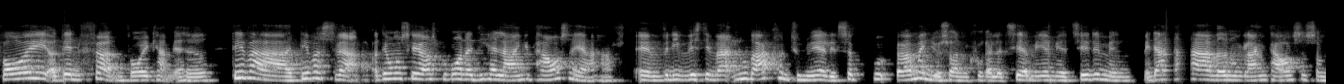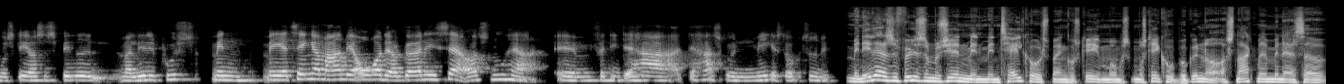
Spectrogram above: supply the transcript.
forrige og den før den forrige kamp, jeg havde, det var, det var svært. Og det var måske også på grund af de her lange pauser, jeg har haft. Øhm, fordi hvis det var, nu var kontinuerligt, så bør man jo sådan kunne relatere mere og mere til det, men, men der har været nogle lange pauser, som måske også har spillet mig lidt et pus. Men, men jeg tænker meget mere over det, og gør det især også nu her, øhm, fordi det har, det har sgu en mega stor betydning. Men et er selvfølgelig, som du siger, en, en mental coach, man måske, mås- måske kunne begynde at snakke med, men altså,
